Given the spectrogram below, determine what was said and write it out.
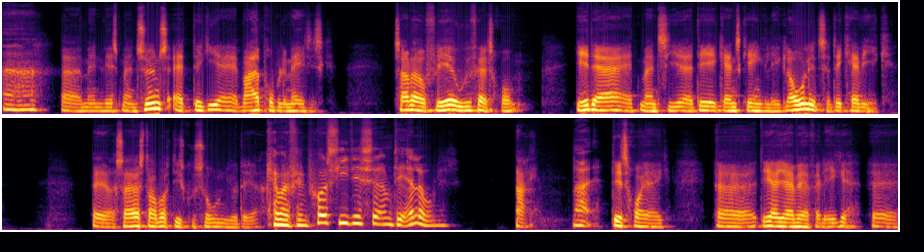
Aha. Øh, men hvis man synes, at det giver meget problematisk, så er der jo flere udfaldsrum. Et er, at man siger, at det er ganske enkelt ikke lovligt, så det kan vi ikke. Øh, og så stopper diskussionen jo der. Kan man finde på at sige det, selvom det er lovligt? Nej. Nej. Det tror jeg ikke. Øh, det har jeg i hvert fald ikke øh,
